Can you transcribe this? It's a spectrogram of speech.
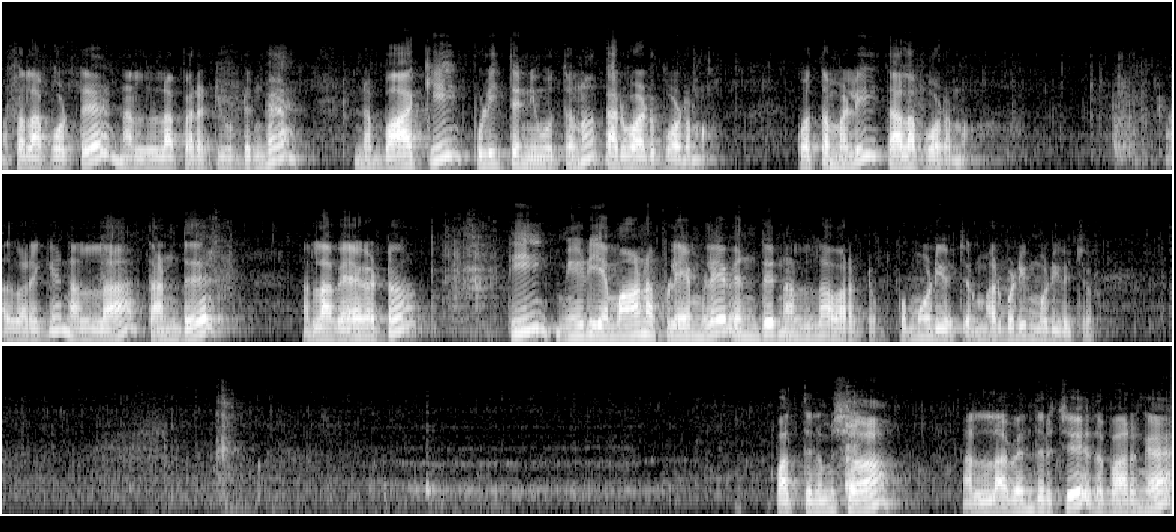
மசாலா போட்டு நல்லா பிரட்டி விட்டுங்க. இன்னும் பாக்கி புளி தண்ணி ஊற்றணும் கருவாடு போடணும். கொத்தமல்லி தலை போடணும். அது வரைக்கும் நல்லா தண்டு நல்லா வேகட்டும். தீ மீடியமான ஃப்ளேம்லேயே வெந்து நல்லா வரட்டும். இப்போ மூடி வச்சிடும் மறுபடியும் மூடி வச்சிடும் பத்து நிமிஷம் நல்லா வெந்துருச்சு. இதை பாருங்கள்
